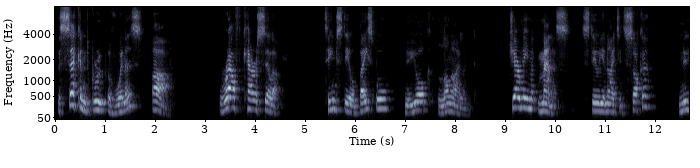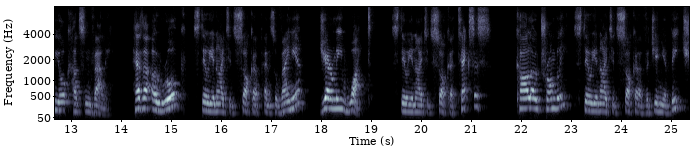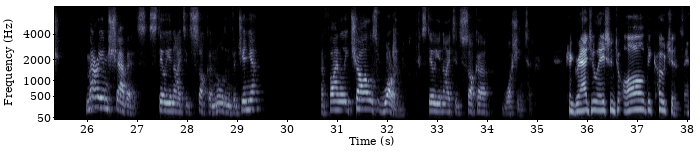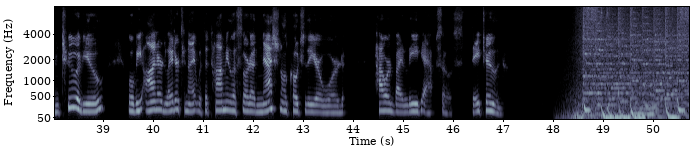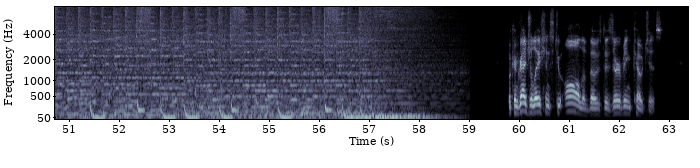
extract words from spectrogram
The second group of winners are Ralph Carasilla, Team Steel Baseball, New York, Long Island. Jeremy McManus, Steel United Soccer, New York, Hudson Valley. Heather O'Rourke, Steel United Soccer, Pennsylvania. Jeremy White, Steel United Soccer, Texas. Carlo Trombley, Steel United Soccer, Virginia Beach. Mariam Chavez, Steel United Soccer, Northern Virginia. And finally, Charles Warren, Steel United Soccer, Washington. Congratulations to all the coaches, and two of you will be honored later tonight with the Tommy Lasorda National Coach of the Year Award, powered by League App. So stay tuned. Well, congratulations to all of those deserving coaches.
